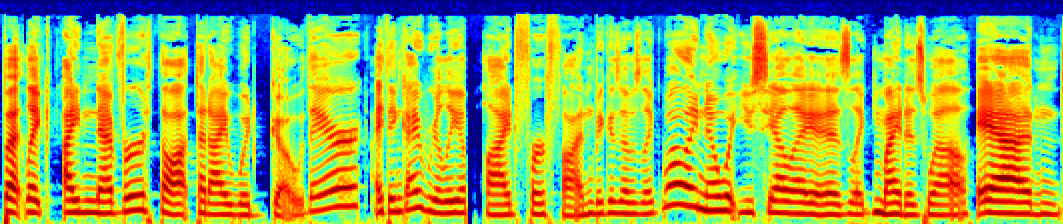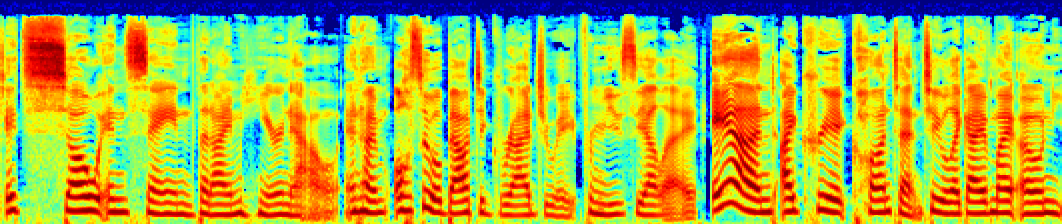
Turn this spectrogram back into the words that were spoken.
but like I never thought that I would go there. I think I really applied for fun because I was like, well, I know what UCLA is, like, might as well. And it's so insane that I'm here now. And I'm also about to graduate from UCLA. And I create content too. Like, I have my own,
